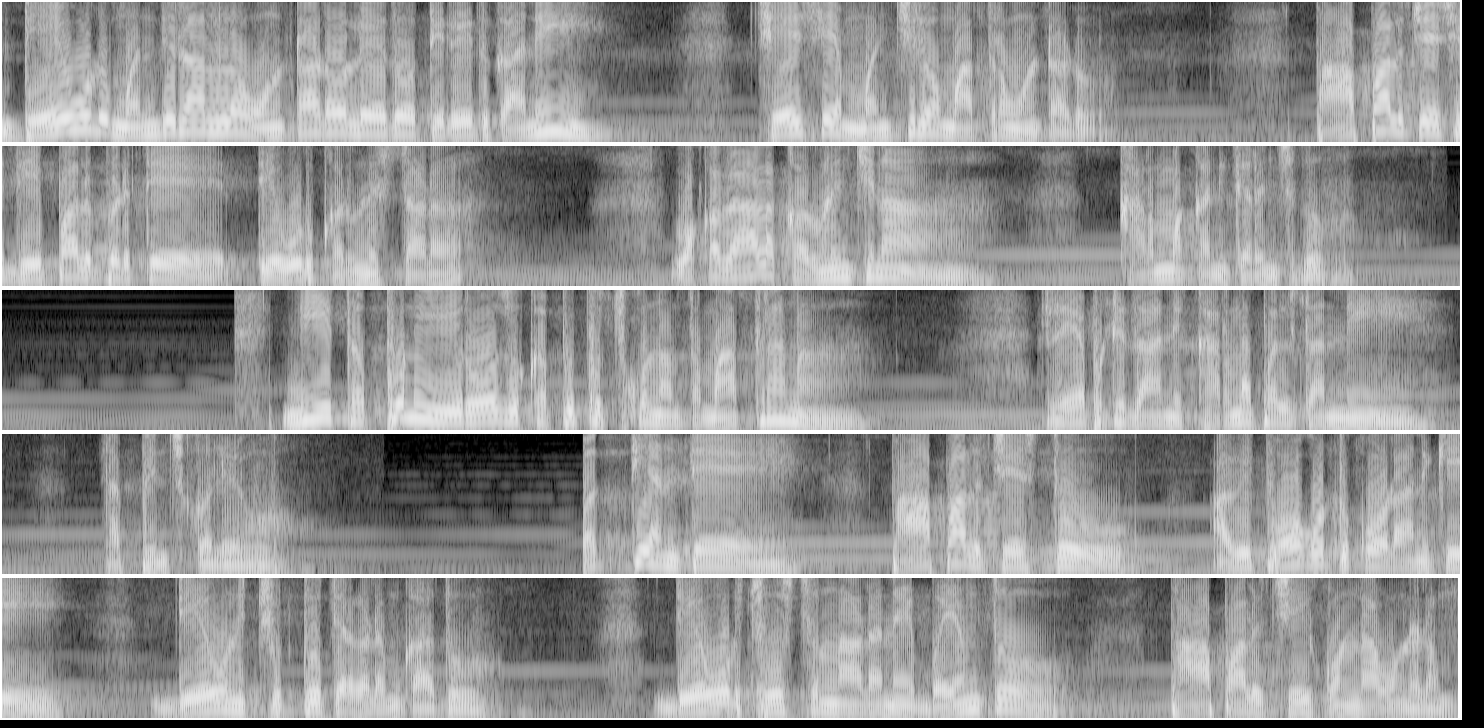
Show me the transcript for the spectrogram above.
దేవుడు మందిరాల్లో ఉంటాడో లేదో తెలియదు కానీ చేసే మంచిలో మాత్రం ఉంటాడు. పాపాలు చేసి దీపాలు పెడితే దేవుడు కరుణిస్తాడా? ఒకవేళ కరుణించినా కర్మ కనికరించదు. నీ తప్పును ఈరోజు కప్పిపుచ్చుకున్నంత మాత్రాన రేపటి దాని కర్మ ఫలితాన్ని తప్పించుకోలేవు. భక్తి అంటే పాపాలు చేస్తూ అవి పోగొట్టుకోవడానికి దేవుని చుట్టూ తిరగడం కాదు. దేవుడు చూస్తున్నాడనే భయంతో పాపాలు చేయకుండా ఉండడం.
